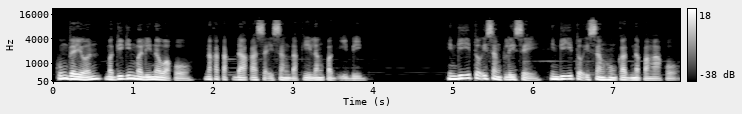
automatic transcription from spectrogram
Kung gayon, magiging malinaw ako, nakatakda ka sa isang dakilang pag-ibig. Hindi ito isang klise, hindi ito isang hungkag na pangako.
